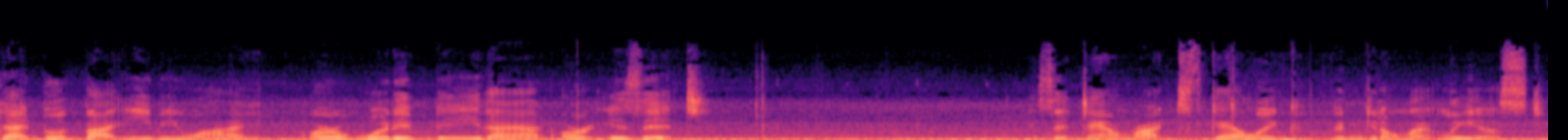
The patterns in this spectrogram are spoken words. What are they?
that book by E.B. White or would it be that or is it is it downright Skellig didn't get on that list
